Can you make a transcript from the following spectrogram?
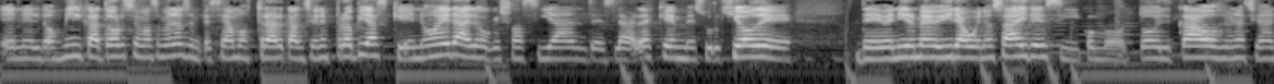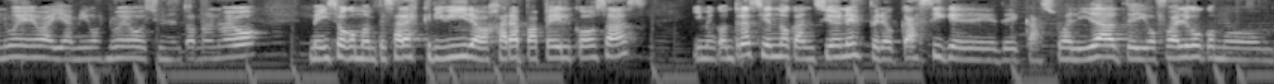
en el 2014 más o menos empecé a mostrar canciones propias que no era algo que yo hacía antes. La verdad es que me surgió de de venirme a vivir a Buenos Aires y como todo el caos de una ciudad nueva y amigos nuevos y un entorno nuevo, me hizo como empezar a escribir, a bajar a papel cosas y me encontré haciendo canciones, pero casi que de, casualidad, te digo, fue algo como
